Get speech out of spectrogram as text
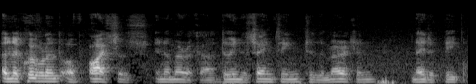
an equivalent of ISIS in America doing the same thing to the American native people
